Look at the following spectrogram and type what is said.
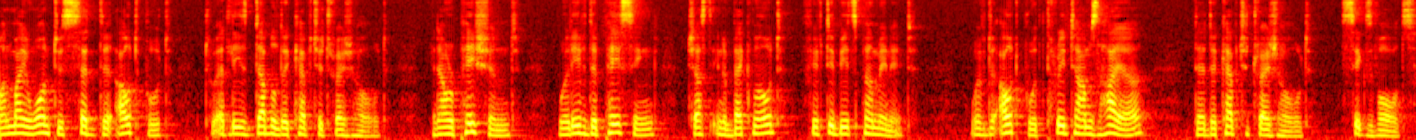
one might want to set the output to at least double the capture threshold. In our patient, we leave the pacing just in a back mode 50 beats per minute, with the output three times higher than the capture threshold, 6 volts.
